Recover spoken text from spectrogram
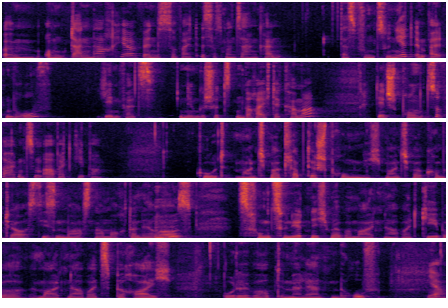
ähm, um dann nachher, wenn es soweit ist, dass man sagen kann, das funktioniert im alten Beruf, jedenfalls in dem geschützten Bereich der Kammer, den Sprung zu wagen zum Arbeitgeber. Gut, manchmal klappt der Sprung nicht. Manchmal kommt ja aus diesen Maßnahmen auch dann heraus, mhm. es funktioniert nicht mehr beim alten Arbeitgeber, im alten Arbeitsbereich oder überhaupt im erlernten Beruf. Ja.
